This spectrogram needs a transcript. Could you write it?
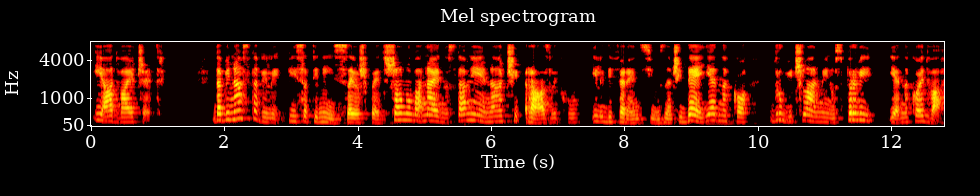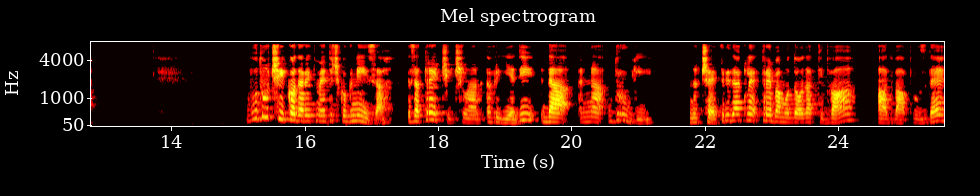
i A2 je 4. Da bi nastavili pisati niz sa još pet članova, najjednostavnije je naći razliku ili diferenciju. Znači D jednako, drugi član minus prvi jednako je 2. Budući kod aritmetičkog niza za treći član vrijedi da na drugi, na 4 dakle, trebamo dodati 2, A2 plus D,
